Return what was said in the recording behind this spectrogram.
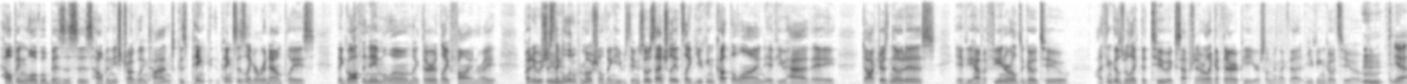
helping local businesses helping these struggling times cuz Pink Pink's is like a renowned place. They go off the name alone like they're like fine right? But it was just like a mm. little promotional thing he was doing. So essentially it's like you can cut the line if you have a doctor's notice if you have a funeral to go to I think those were like the two exceptions, or like a therapy or something like that. You can go to. Yeah.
